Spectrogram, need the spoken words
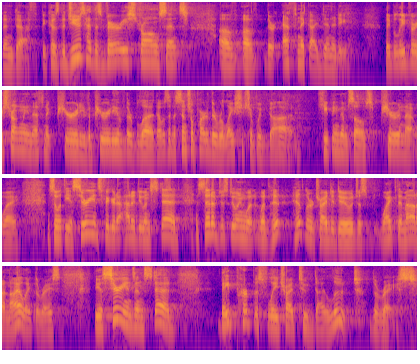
than death because the Jews had this very strong sense of, of their ethnic identity. They believed very strongly in ethnic purity, the purity of their blood. That was an essential part of their relationship with God, keeping themselves pure in that way. And so, what the Assyrians figured out how to do instead, instead of just doing what, what Hitler tried to do, just wipe them out, annihilate the race, the Assyrians instead, they purposefully tried to dilute the race.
